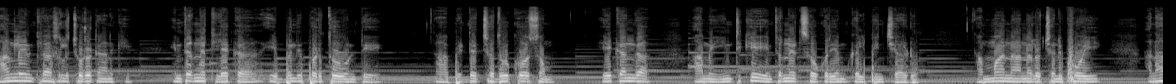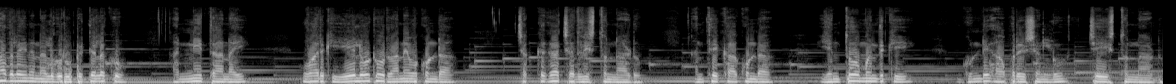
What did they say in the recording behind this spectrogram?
ఆన్లైన్ క్లాసులు చూడటానికి ఇంటర్నెట్ లేక ఇబ్బంది పడుతూ ఉంటే ఆ బిడ్డ చదువు కోసం ఏకంగా ఆమె ఇంటికే ఇంటర్నెట్ సౌకర్యం కల్పించాడు. అమ్మా నాన్నలు చనిపోయి అనాథలైన నలుగురు బిడ్డలకు అన్నీ తానై వారికి ఏ లోటు రానివ్వకుండా చక్కగా చదివిస్తున్నాడు. అంతేకాకుండా ఎంతోమందికి గుండె ఆపరేషన్లు చేయిస్తున్నాడు.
